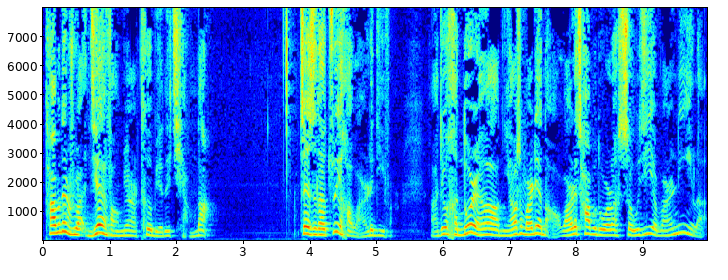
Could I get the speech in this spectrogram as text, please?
他们的软件方面特别的强大。这是它最好玩的地方，啊，就很多人啊，你要是玩电脑玩的差不多了，手机也玩腻了，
